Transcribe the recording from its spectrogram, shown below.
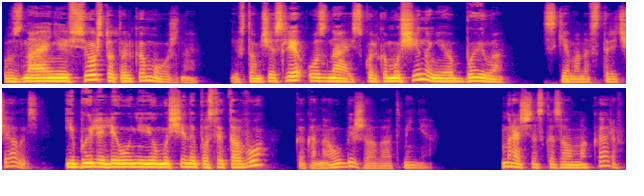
«Узнай о ней все, что только можно. И в том числе узнай, сколько мужчин у нее было, с кем она встречалась, и были ли у нее мужчины после того, как она убежала от меня. Мрачно сказал Макаров,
